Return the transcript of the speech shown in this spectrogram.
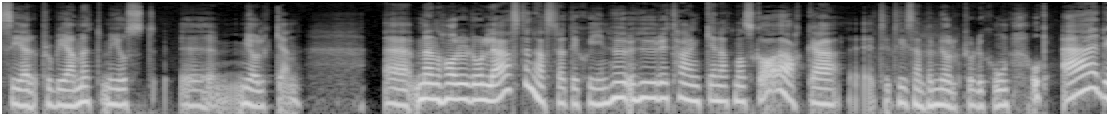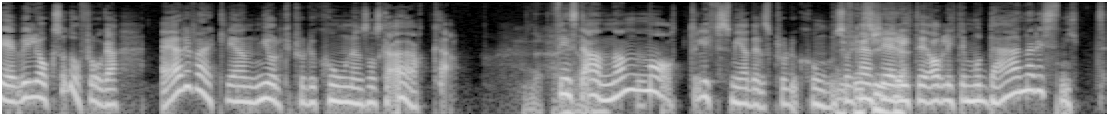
ser problemet med just uh, mjölken. Men har du då läst den här strategin? Hur, hur är tanken att man ska öka till, till exempel mjölkproduktion? Och är det, vill jag också då fråga, är det verkligen mjölkproduktionen som ska öka? Nej, finns det ja. annan mat, livsmedelsproduktion, det som kanske är lite av lite modernare snitt?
